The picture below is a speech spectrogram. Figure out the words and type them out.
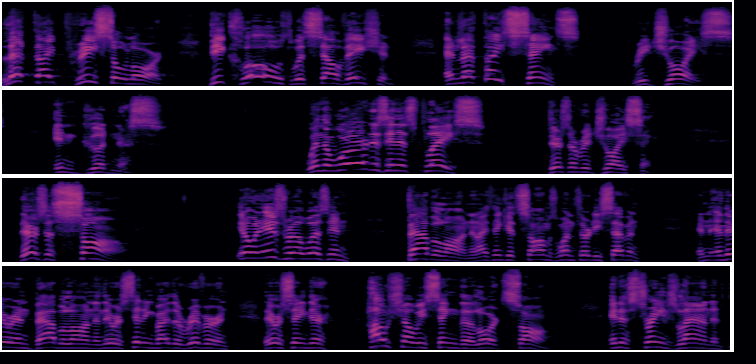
Let thy priests, O Lord, be clothed with salvation, and let thy saints rejoice in goodness. When the word is in its place, there's a rejoicing, there's a song. You know, when Israel was in Babylon, and I think it's Psalms 137, and, and they were in Babylon and they were sitting by the river and they were saying there, How shall we sing the Lord's song? In a strange land and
